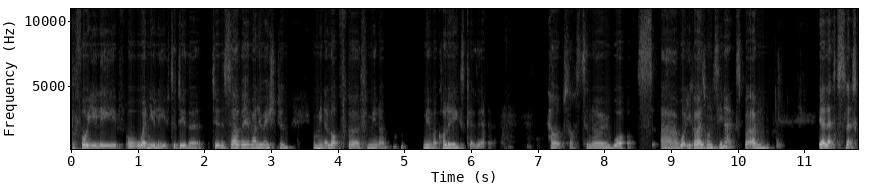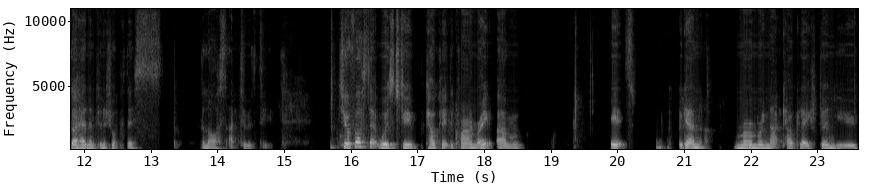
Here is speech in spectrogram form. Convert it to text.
before you leave or when you leave to do the do the survey evaluation, I mean a lot for, for me, and, me and my colleagues because it helps us to know what's uh, what you guys want to see next. But um, yeah, let's let's go ahead and finish off this the last activity. So your first step was to calculate the crime rate. Um, it's again remembering that calculation. You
